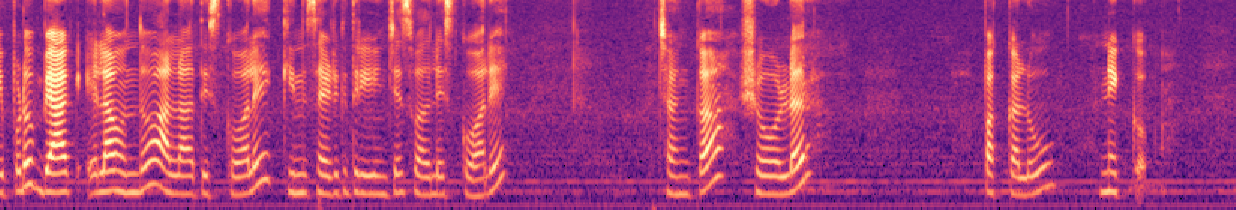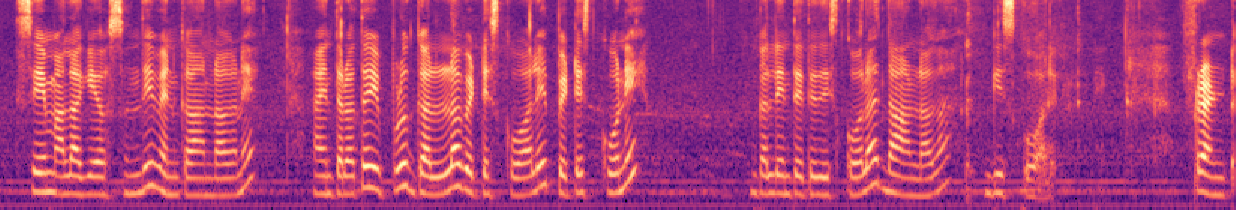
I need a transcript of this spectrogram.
ఇప్పుడు బ్యాక్ ఎలా ఉందో అలా తీసుకోవాలి. కింది సైడ్కి త్రీ ఇంచెస్ వదిలేసుకోవాలి. చంక షోల్డర్ పక్కలు నెక్ సేమ్ అలాగే వస్తుంది వెనక లాగానే. అయిన తర్వాత ఇప్పుడు గల్లా పెట్టేసుకోవాలి. పెట్టేసుకొని గల్ల ఎంతైతే తీసుకోవాలో దానిలాగా గీసుకోవాలి. ఫ్రంట్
